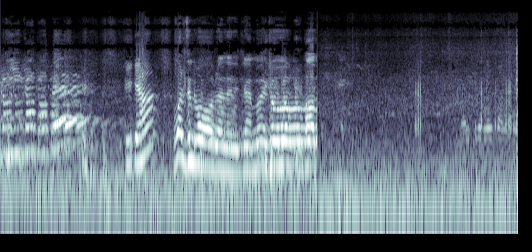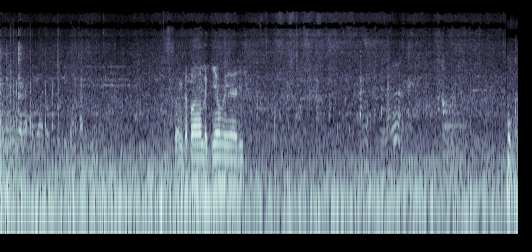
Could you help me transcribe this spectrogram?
ਠੀਕ ਆ ਬਾਬੇ। ਕੀ ਕਿਹਾ? ਵਲਸ ਇਨਵੋਲਵ ਲੈਣੇ ਸੰਗਤਾਂ ਲੱਗੀਆਂ ਹੋਈਆਂ ਜੀ। ਭੁੱਖ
